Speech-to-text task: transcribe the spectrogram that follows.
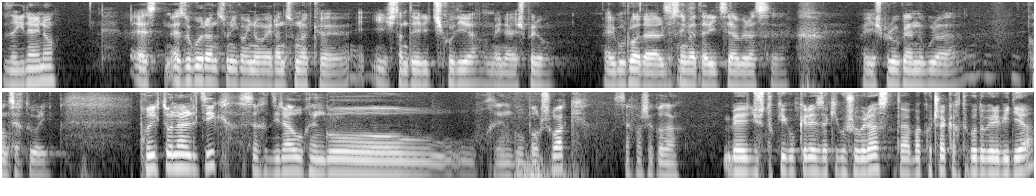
Zegina ino? Ez, ez dugu erantzunik oino erantzunak uh, instante eritxiko dira, baina espero. Helburua da albezain bat aritzea beraz, uh, bai, espero dugula kontzertu hori. Proiektuen aldetik, zer dira urrengo, urrengo pausoak, zer pasako da? Be, justuki guk ere ezakigu soberaz, eta bakotsak hartuko du bere bidea.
